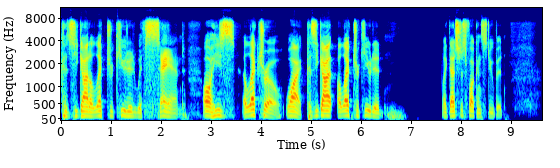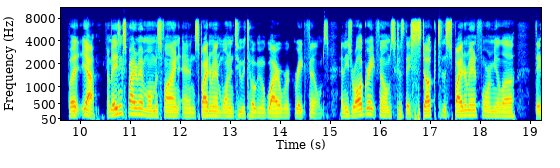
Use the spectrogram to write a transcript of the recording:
Because he got electrocuted with sand. Oh, he's Electro. Why? Because he got electrocuted. Like that's just fucking stupid. But yeah, Amazing Spider-Man 1 was fine, and Spider-Man 1 and 2 with Tobey Maguire were great films. And these were all great films because they stuck to the Spider-Man formula. They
